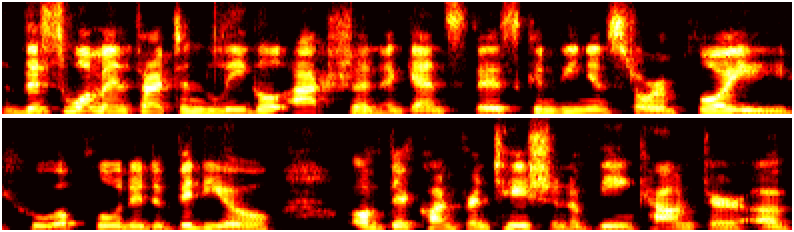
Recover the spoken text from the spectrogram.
this woman threatened legal action against this convenience store employee who uploaded a video of their confrontation of the encounter of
